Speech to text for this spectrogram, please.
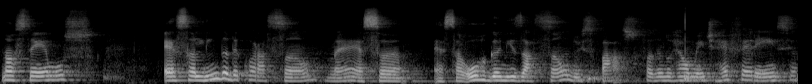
nós temos essa linda decoração, né, essa, essa organização do espaço, fazendo realmente referência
